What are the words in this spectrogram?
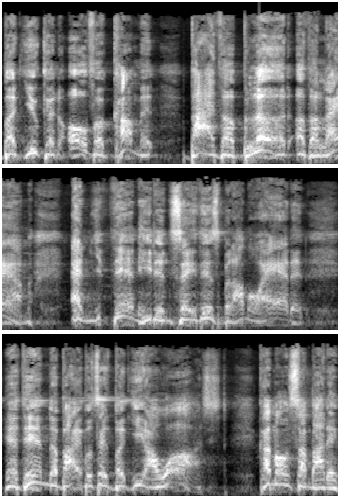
But you can overcome it by the blood of the Lamb. And then he didn't say this, but I'm going to add it. And then the Bible says, But ye are washed. Come on, somebody.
